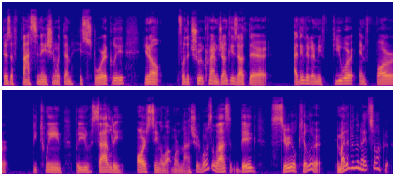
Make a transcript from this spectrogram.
there's a fascination with them historically, you know, for the true crime junkies out there, I think they're going to be fewer and far between. But you sadly are seeing a lot more mass shooters. When was the last big serial killer? It might have been the Night Stalker.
